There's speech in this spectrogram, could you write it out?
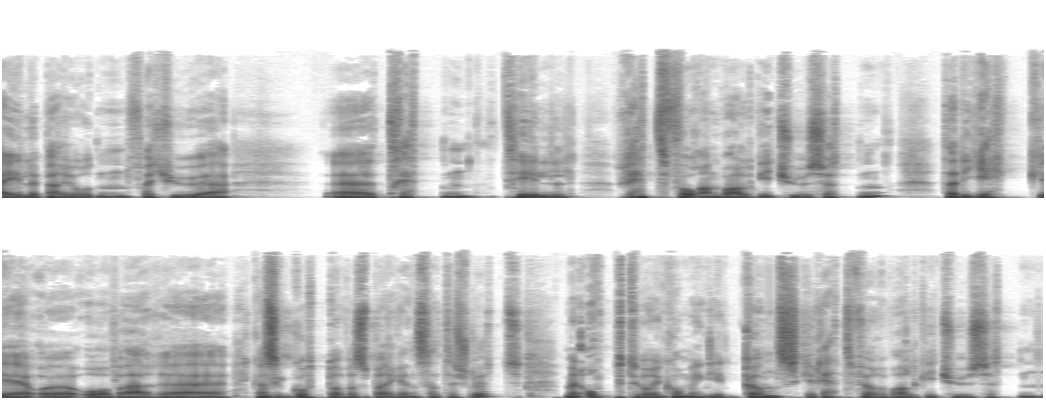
hele perioden fra 2013 13 til rett foran valget i 2017, der det gikk eh, over, eh, ganske godt over sperregrensa til slutt. Men oppturen kom egentlig ganske rett før valget i 2017.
